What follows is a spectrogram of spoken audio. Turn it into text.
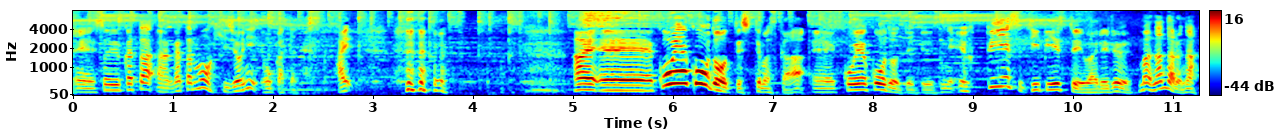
えーそういう方あ方も非常に多かったです。はい。はい、えー、荒野行動って知ってますか、えー、荒野行動って言ってですね FPS、TPS と言われるまあなんだろうな。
